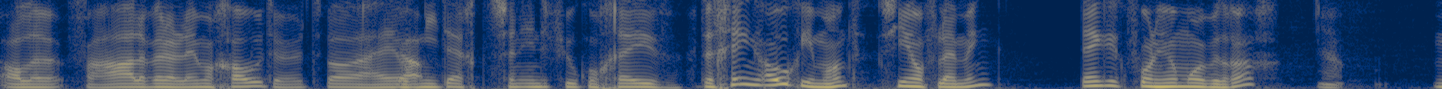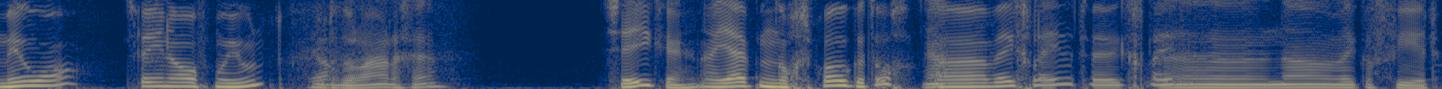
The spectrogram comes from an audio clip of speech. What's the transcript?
alle verhalen werden alleen maar groter. Terwijl hij Ja. ook niet echt zijn interview kon geven. Er ging ook iemand, Sian Fleming. Denk ik voor een heel mooi bedrag. Ja. Millwall, 2,5 miljoen. Dat is wel aardig, hè? Zeker. Nou, jij hebt hem nog gesproken, toch? Ja. Eh, een week geleden, twee weken geleden. Eh, nou, een week of vier.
